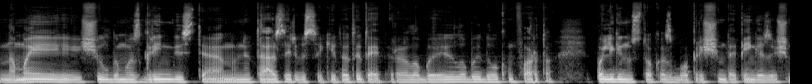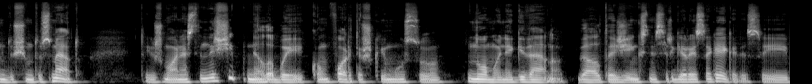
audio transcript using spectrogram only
namai, šildomos grindys, ten unitazai ir visa kita, tai taip, yra labai, labai daug komforto, palyginus to, kas buvo prieš 150-200 metų. Tai žmonės ten ir šiaip nelabai komfortiškai mūsų nuomonė gyveno. Gal tas žingsnis ir gerai sakai, kad jisai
